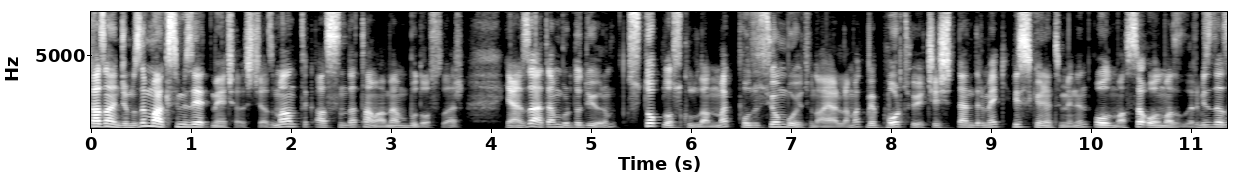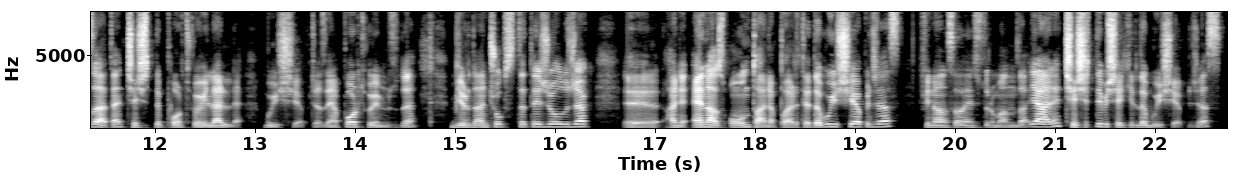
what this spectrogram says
kazancımızı maksimize etmeye çalışacağız. Mantık aslında tamamen bu dostlar. Yani zaten burada diyorum stop loss kullanmak, pozisyon boyutunu ayarlamak ve portföyü çeşitlendirmek risk yönetiminin olmazsa olmazıdır. Biz de zaten çeşitli portföylerle bu işi yapacağız. Yani portföyümüzde birden çok strateji olacak. Ee, hani en az 10 tane paritede bu işi yapacağız. Finansal enstrümanda. Yani çeşitli bir şekilde bu işi yapacağız.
